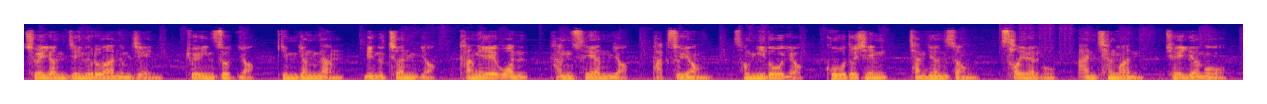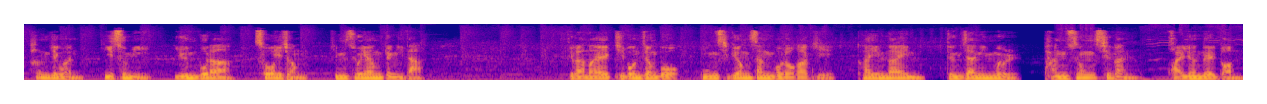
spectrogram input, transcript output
출연진으로 한음진, 표인숙 역, 김경남, 민우천 역, 강혜원, 강세연 역, 박수영, 성미도 역, 고도심, 장현성, 서현우, 안창원, 최영호, 함계원, 이수미, 윤보라, 소혜정, 김소영 등이다. 드라마의 기본 정보, 공식 영상 보러 가기, 타임라인, 등장인물, 방송 시간, 관련 앨범,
